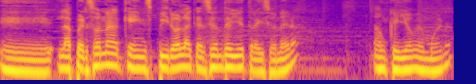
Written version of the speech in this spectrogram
eh, la persona que inspiró la canción de Oye Traicionera, aunque yo me muera.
